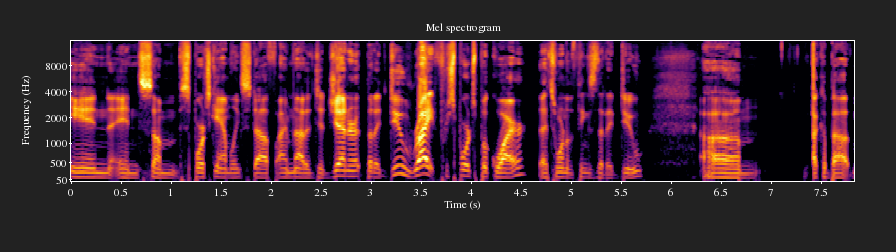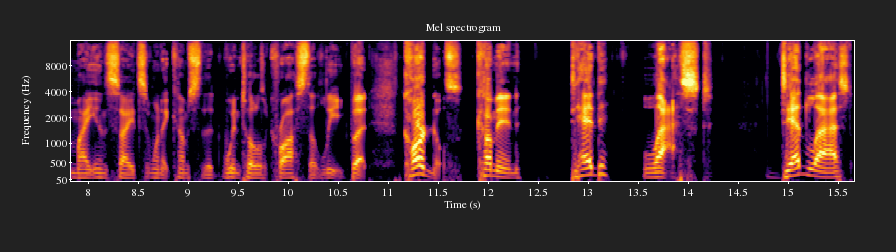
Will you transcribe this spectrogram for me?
in in some sports gambling stuff. I'm not a degenerate, but I do write for Sportsbook Wire. That's one of the things that I do. Um, talk about my insights when it comes to the win totals across the league. But Cardinals come in dead last, dead last,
